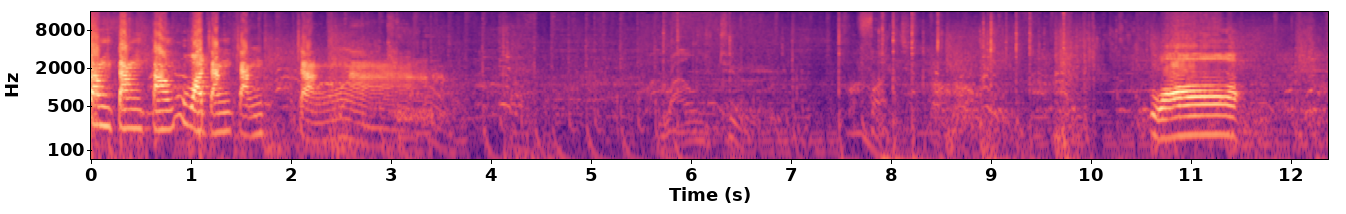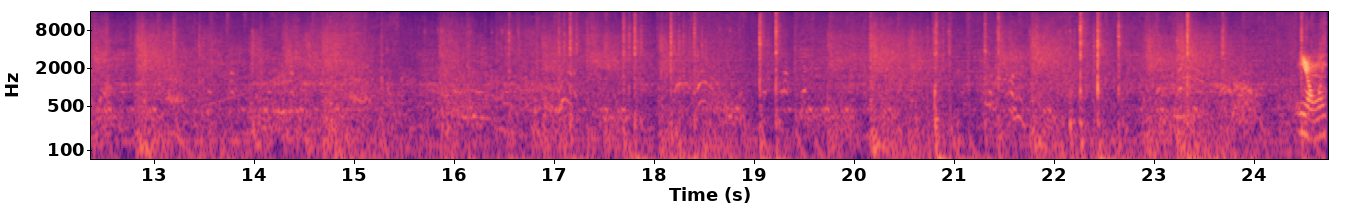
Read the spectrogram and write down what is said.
Tăng tăng tăng và chẳng chẳng chẳng à. Wow. 와. 용.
